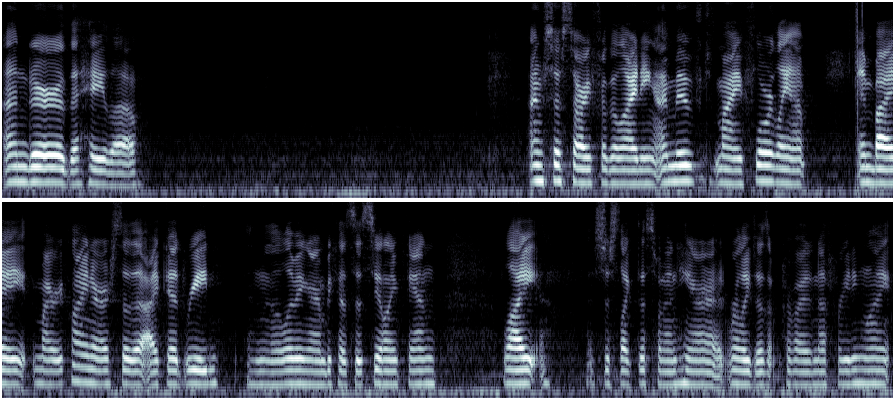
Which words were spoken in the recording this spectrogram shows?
under the halo. I'm so sorry for the lighting. I moved my floor lamp and by my recliner so that I could read in the living room because the ceiling fan light is just like this one in here. It really doesn't provide enough reading light.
